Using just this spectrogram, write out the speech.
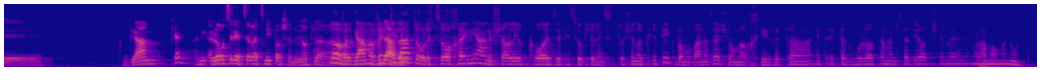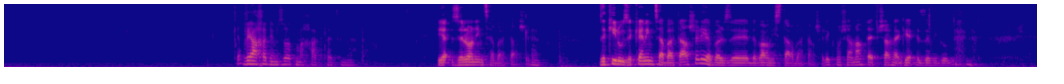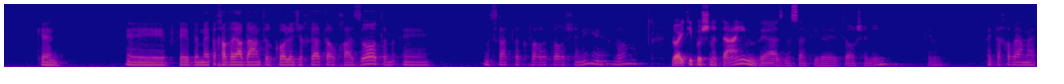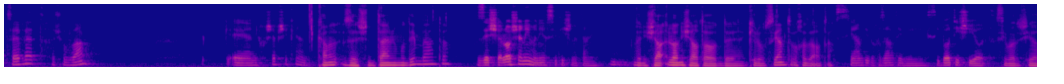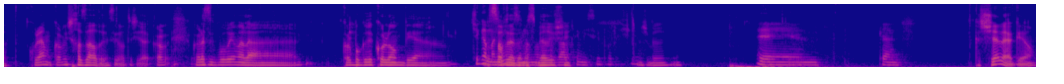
גם, כן, אני, אני לא רוצה לייצר לעצמי פרשנויות לעבודה. לא, אבל גם הוונטילטור, אבל... לצורך העניין, אפשר לקרוא את זה כסוג של institutional critique, במובן הזה שהוא מרחיב את, ה, את, את הגבולות הממסדיות של אה, עולם האומנות. כן. ויחד עם זאת, מחקת את זה מהאתר. זה לא נמצא באתר שלי. כן. זה כאילו, זה כן נמצא באתר שלי, אבל זה דבר נסתר באתר שלי. כמו שאמרת, אפשר להגיע לזה מגוגל. כן. אה, ובאמת החוויה באנטר קולג' אחרי התערוכה הזאת, אה, נסעת כבר לתואר השני, לא? לא, הייתי פה שנתיים, ואז נסעתי לתואר שני, כן. הייתה חוויה מעצבת, חשובה? אה, אני חושב שכן. כמה, זה שנתיים לימודים באנטר? זה שלוש שנים, אני עשיתי שנתיים. ולא נשארת עוד, כאילו סיימת וחזרת? סיימתי וחזרתי מסיבות אישיות. סיבות אישיות. כולם, כל מי שחזר זה מסיבות אישיות. כל, כל הסיפורים על ה... כל בוגרי קולומביה. שגם בסוף זה איזה משבר אישי. חזרתי מסיבות אישיות. משבר אישי. אמ, כן. קשה להגר.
